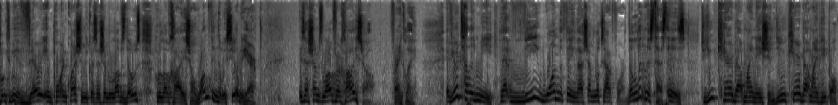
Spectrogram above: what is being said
going to be a very important question because Hashem loves those who love Klal Yisrael. One thing that we see over here is Hashem's love for Klal Yisrael frankly. If you're telling me that the one thing that Hashem looks out for, the litmus test is, do you care about my nation? Do you care about my people?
